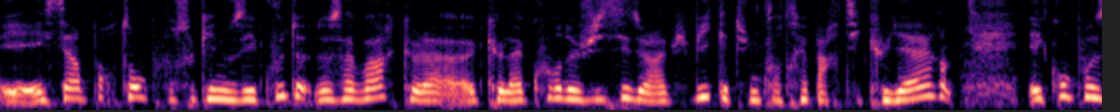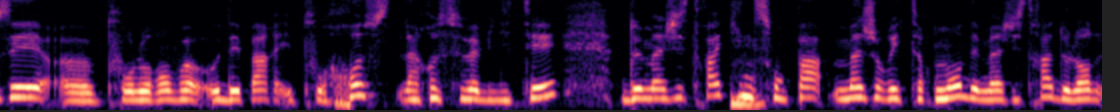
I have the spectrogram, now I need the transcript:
et c'est important pour ceux qui nous écoutent, de savoir que la, que la Cour de justice de la République est une cour très particulière, et composée pour le renvoi au départ et pour la recevabilité de magistrats qui ne sont pas majoritairement des magistrats de l'ordre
